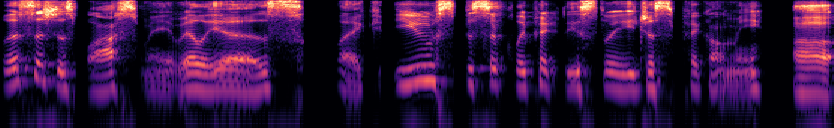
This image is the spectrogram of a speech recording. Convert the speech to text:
this is just blasphemy. It really is. Like you specifically picked these three just to pick on me. Uh,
